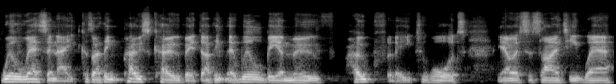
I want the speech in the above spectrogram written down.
will resonate because I think post COVID, I think there will be a move hopefully towards you know a society where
